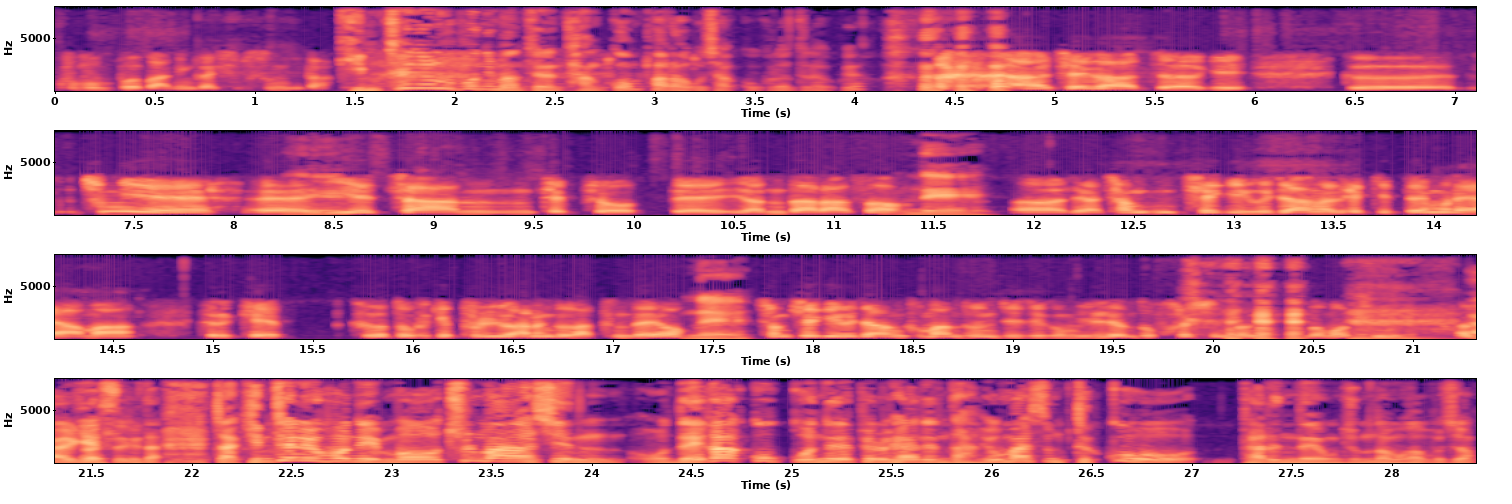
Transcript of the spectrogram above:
구분법 아닌가 싶습니다. 김태년 후보님한테는 당권파라고 자꾸 그러더라고요. 제가 저기 그 추미애 네. 이해찬 대표 때 연달아서 네. 어 제가 정책위 의장을 했기 때문에 아마 그렇게 그것도 그렇게 분류하는 것 같은데요. 네. 정책위 의장 그만둔 지 지금 1년도 훨씬 넘, 넘었습니다. 알겠습니다. 자, 김태리 후보님, 뭐, 출마하신, 어, 내가 꼭 원내대표를 해야 된다. 요 말씀 듣고 다른 내용 좀 넘어가 보죠.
